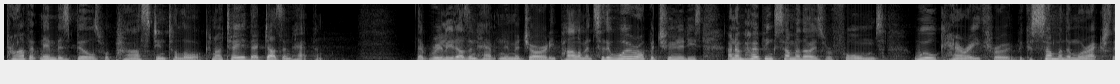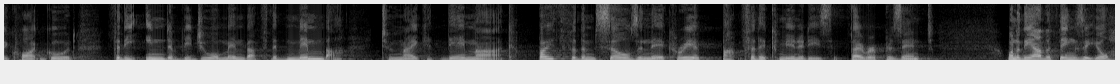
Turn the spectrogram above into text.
Private members' bills were passed into law. Can I tell you that doesn't happen? That really doesn't happen in majority parliament. So there were opportunities, and I'm hoping some of those reforms will carry through because some of them were actually quite good for the individual member, for the member to make their mark, both for themselves in their career, but for the communities they represent. One of the other things that you'll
